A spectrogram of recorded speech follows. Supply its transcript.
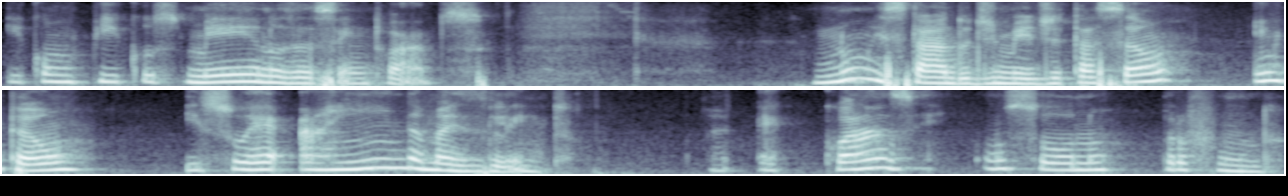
e com picos menos acentuados. Num estado de meditação, então, isso é ainda mais lento. É quase um sono profundo.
